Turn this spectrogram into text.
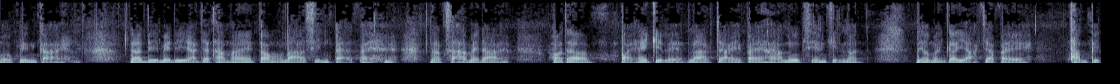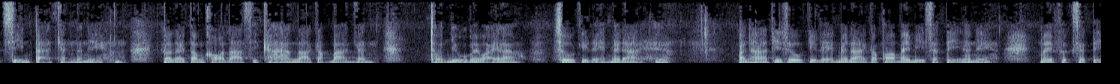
มูกลิ้นกาย แล้วดีไม่ดีอาจจะทำให้ต้องลาศีลแปดไป รักษาไม่ได้ เพราะถ้าปล่อยให้กิเลสลากใจไปหารูปเสียงกลิ่นรสเดี๋ยวมันก็อยากจะไปทำผิดศีลแปดกันนั่นเอง ก็เลยต้องขอลาสิกขาลากลับบ้านกัน ทนอยู่ไม่ไหวแล้ว สู้กิเลสไม่ได้ปัญหาที่สู้กิเลสไม่ได้ก็เพราะไม่มีสตินั่นเอง ไม่ฝึกสติ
